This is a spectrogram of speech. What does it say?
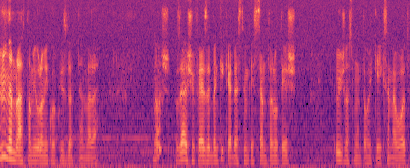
Nem láttam jól, amikor küzdöttem vele. Nos, az első fejezetben kikérdeztünk egy szemtanút, és ő is azt mondta, hogy kék szeme volt.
